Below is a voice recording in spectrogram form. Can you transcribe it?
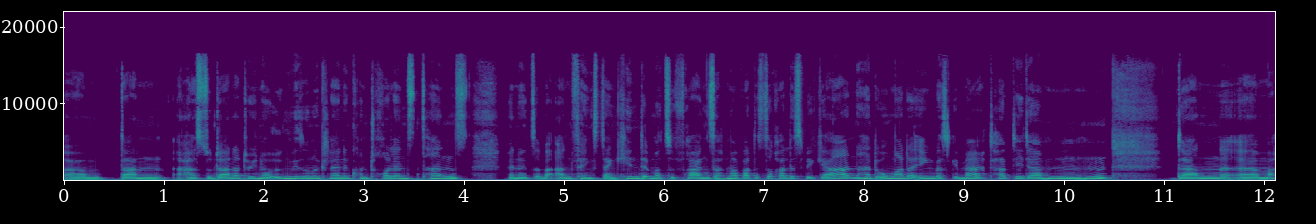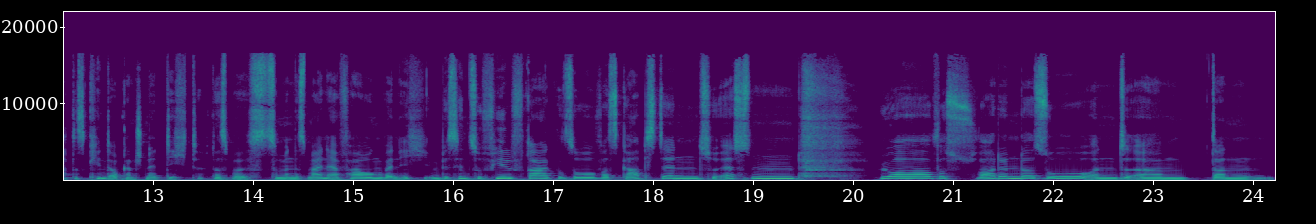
ähm, dann hast du da natürlich noch irgendwie so eine kleine Kontrollinstanz. Wenn du jetzt aber anfängst, dein Kind immer zu fragen, sag mal, was ist doch alles vegan? Hat Oma da irgendwas gemacht? Hat die da, hm, hm, hm dann äh, macht das Kind auch ganz schnell dicht. Das ist zumindest meine Erfahrung, wenn ich ein bisschen zu viel frage, so, was gab's denn zu essen? ja, was war denn da so? Und ähm, dann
